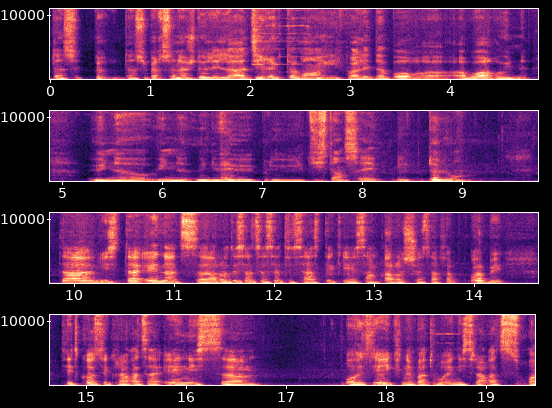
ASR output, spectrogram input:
dans, cette, dans ce personnage de Léla directement, il fallait d'abord euh, avoir une, une, une, une vue plus distancée, plus de loin. და ის და ენაც, როდესაც ესეთი სასტიკი სამყაროს შესახებ ყვები, თითქოს იქ რაღაცა ენის პოეზია იქნება თუ ენის რაღაც სხვა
